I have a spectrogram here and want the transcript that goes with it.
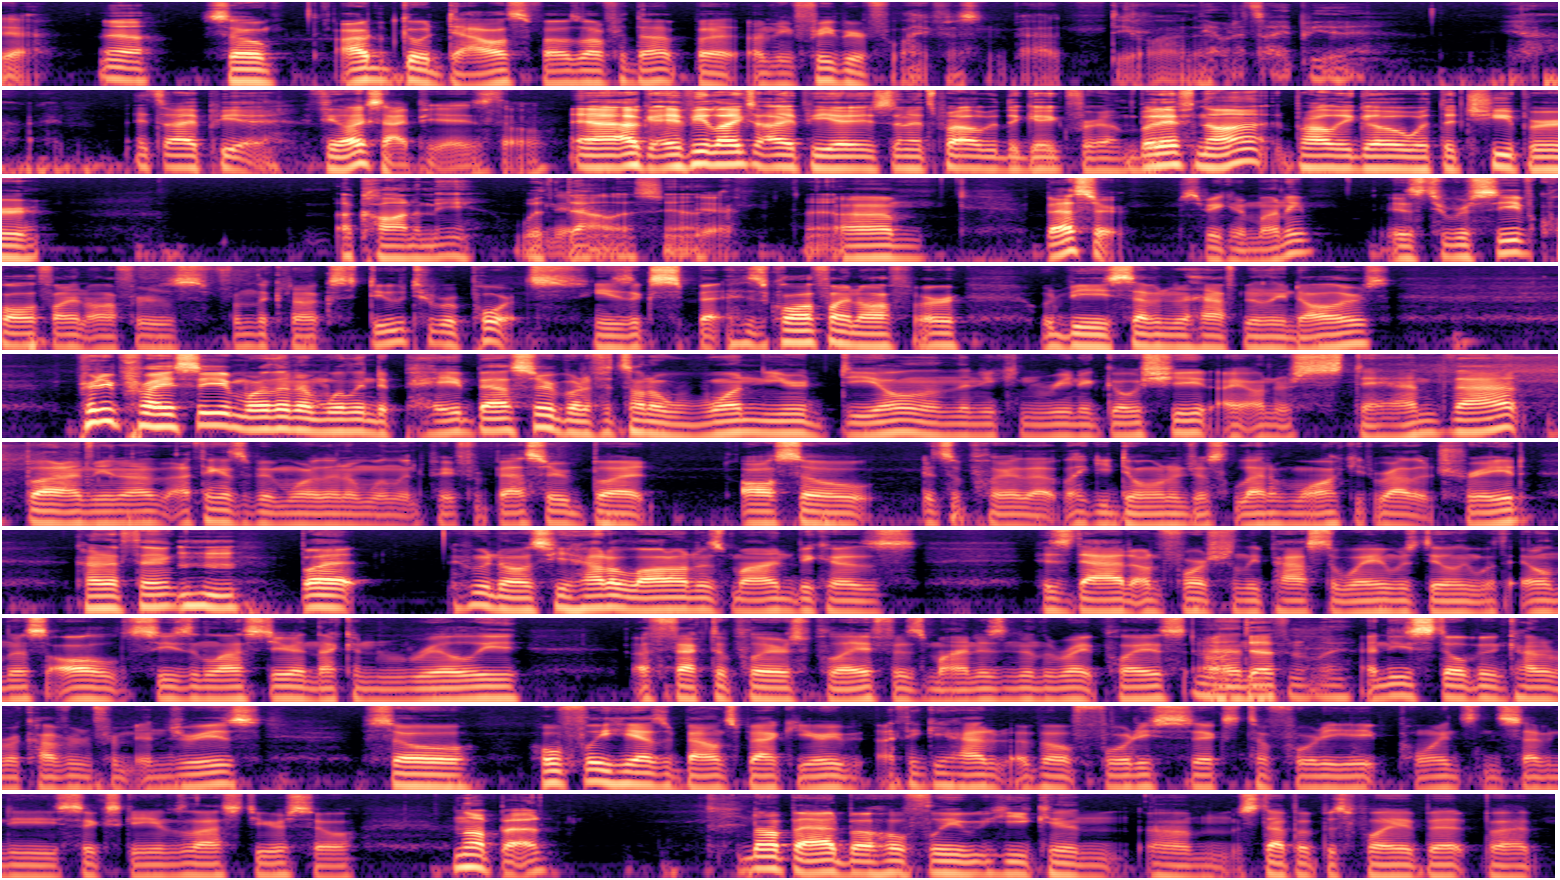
Yeah, Yeah. so I'd go Dallas if I was offered that. But I mean, free beer for life isn't a bad deal either. Yeah, but it's IPA. Yeah, It's IPA. if he likes IPAs though. Yeah, okay. If he likes IPAs, then it's probably the gig for him. But if not, probably go with the cheaper economy with Yeah. Dallas. Yeah. Yeah. Yeah. Um, Boeser, speaking of money, is to receive qualifying offers from the Canucks due to reports. He's expect his qualifying offer would be seven and a half million dollars. Pretty pricey, more than I'm willing to pay Boeser, but if it's on a one year deal and then you can renegotiate, I understand that. But I mean, I, I think it's a bit more than I'm willing to pay for Boeser, but also it's a player that like you don't want to just let him walk, you'd rather trade kind of thing. Mm-hmm. But who knows? He had a lot on his mind because his dad unfortunately passed away and was dealing with illness all season last year, and that can really affect a player's play if his mind isn't in the right place. No, and definitely. and he's still been kind of recovering from injuries, so hopefully he has a bounce back year. I think he had about forty six to forty eight points in seventy six games last year, so Not bad. not bad, but hopefully he can um, step up his play a bit. But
